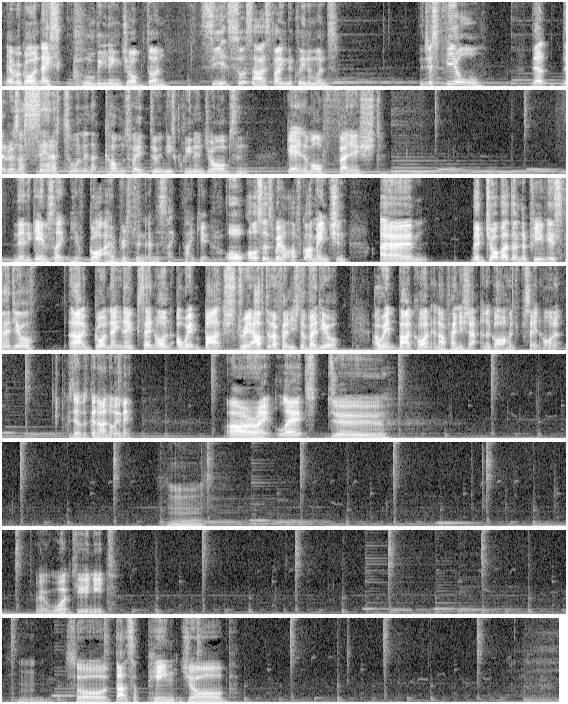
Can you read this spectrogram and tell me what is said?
There we go, nice cleaning job done. See, it's so satisfying, the cleaning ones. They just feel there there is a serotonin that comes with doing these cleaning jobs and getting them all finished. And then the game's like, you've got everything, and it's like, thank you. Oh, also as well, I've got to mention, um, the job I done the previous video, I got 99% on, I went back straight after I finished the video. I went back on and I finished it and I got 100% on it. Because it was going to annoy me. Alright, let's do... Hmm. Right, what do you need? So that's a paint job.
